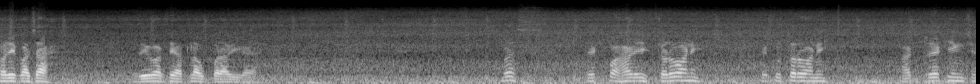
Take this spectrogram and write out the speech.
ફરી પાછા રિવરથી આટલા ઉપર આવી ગયા. બસ, એક પહાડી ચડવાની, એક ઉતરવાની. આ ટ્રેકિંગ છે.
